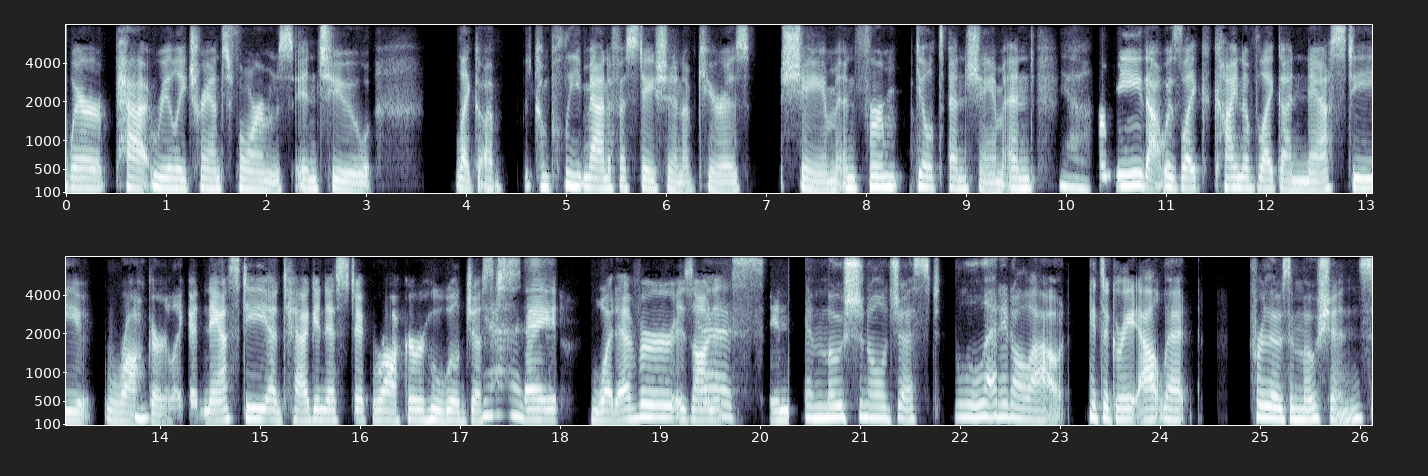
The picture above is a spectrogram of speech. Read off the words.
where pat really transforms into like a complete manifestation of Kira's shame and for guilt and shame. And yeah, for me, that was like kind of like a nasty rocker, mm-hmm. like a nasty antagonistic rocker who will just yes. say whatever is on yes. it. In- Emotional, just let it all out. It's a great outlet for those emotions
